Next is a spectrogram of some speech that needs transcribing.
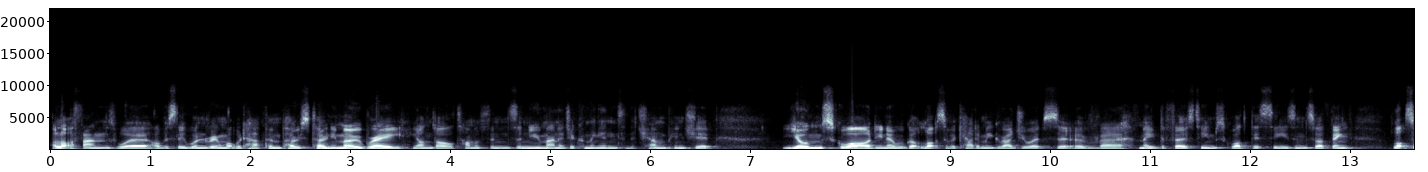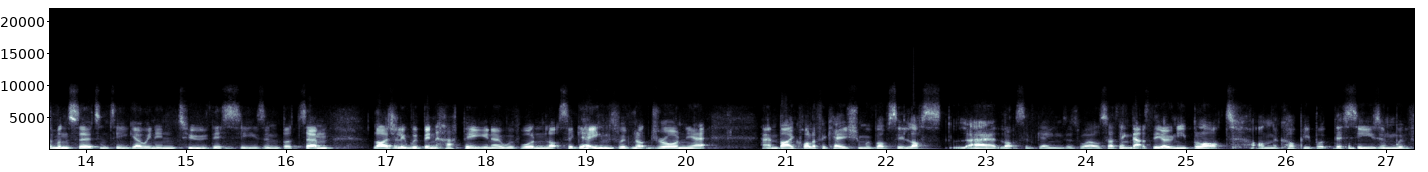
a lot of fans were obviously wondering what would happen post Tony Mowbray. Jon Dahl Tomasson's a new manager coming into the championship. Young squad, you know, we've got lots of academy graduates that have uh, made the first team squad this season. So I think lots of uncertainty going into this season, but um, largely we've been happy. You know, we've won lots of games, we've not drawn yet and by qualification we've obviously lost uh, lots of games as well. So I think that's the only blot on the copybook this season with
